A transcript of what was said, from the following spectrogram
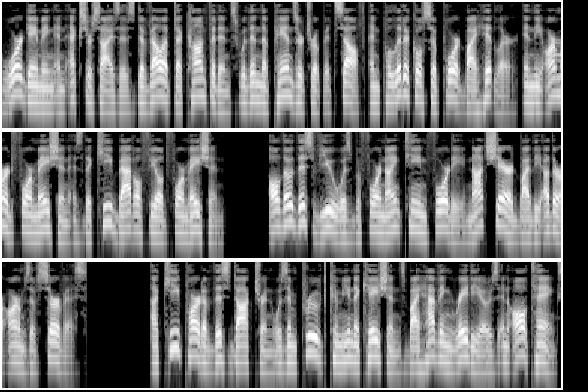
wargaming and exercises developed a confidence within the Panzertruppe itself and political support by Hitler in the armored formation as the key battlefield formation. Although this view was before 1940 not shared by the other arms of service. A key part of this doctrine was improved communications by having radios in all tanks.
